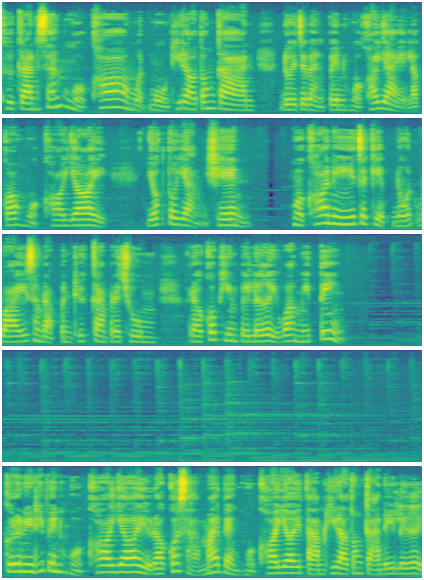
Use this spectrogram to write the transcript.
คือการสร้างหัวข้อหมวดหมู่ที่เราต้องการ โดยจะแบ่งเป็นหัวข้อใหญ่แล้วก็หัวข้อย่อย ยกตัวอย่างเช่น หัวข้อนี้จะเก็บโน้ตไว้สำหรับบันทึกการประชุม เราก็พิมพ์ไปเลยว่า meeting กรณีที่เป็นหัวข้อย่อย เราก็สามารถแบ่งหัวข้อย่อยตามที่เราต้องการได้เลย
